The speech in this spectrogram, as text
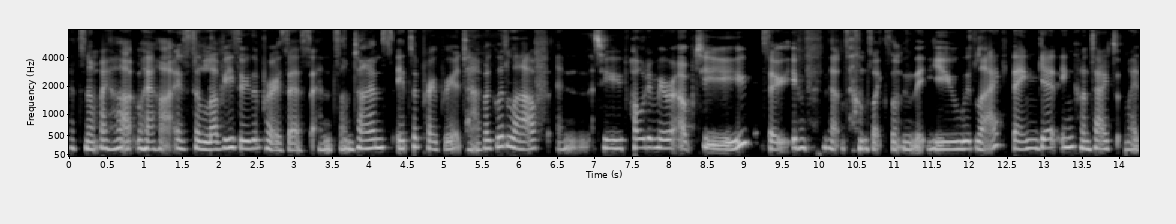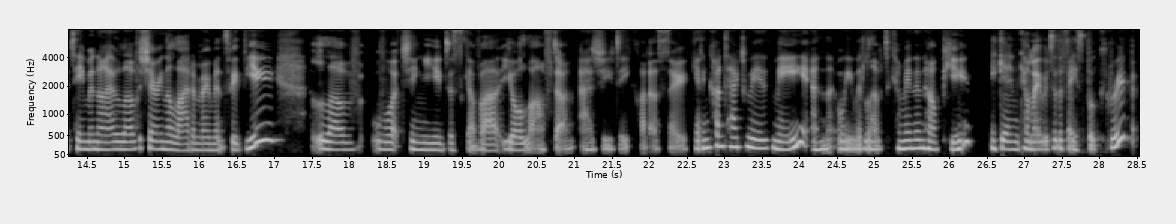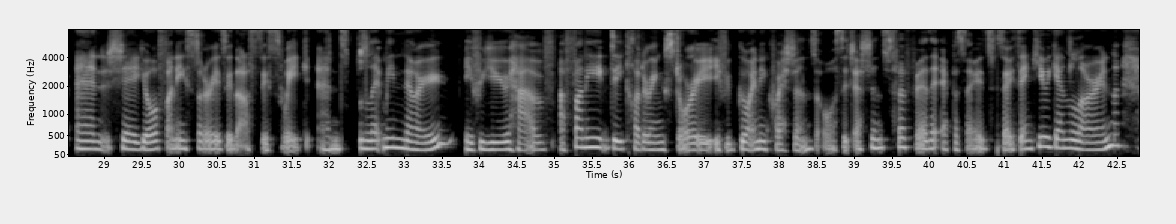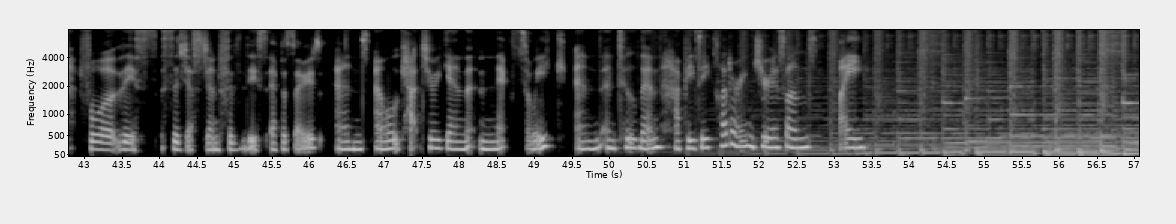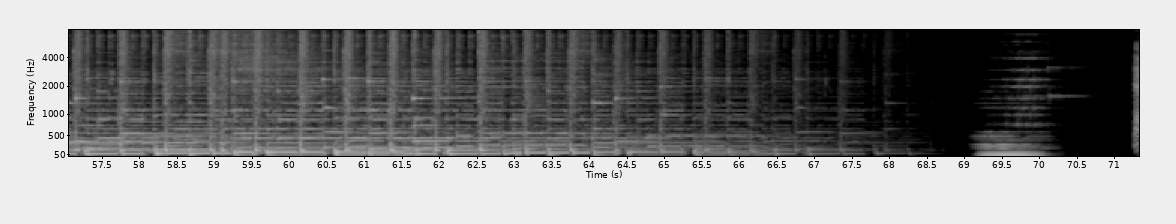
That's not my heart. My heart is to love you through the process. And sometimes it's appropriate to have a good laugh and to hold a mirror up to you. So if that sounds like something that you would like, then get in contact. My team and I love sharing the lighter moments with you, love watching you discover your laughter as you declutter. So get in contact with me and we would love to come in and help you. Again, come over to the Facebook group and share your funny stories with us this week. And let me know if you have a funny decluttering story, if you've got any questions or suggestions for further episodes. So, thank you again, Lauren, for this suggestion for this episode. And I will catch you again next week. And until then, happy decluttering, curious ones. Bye.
